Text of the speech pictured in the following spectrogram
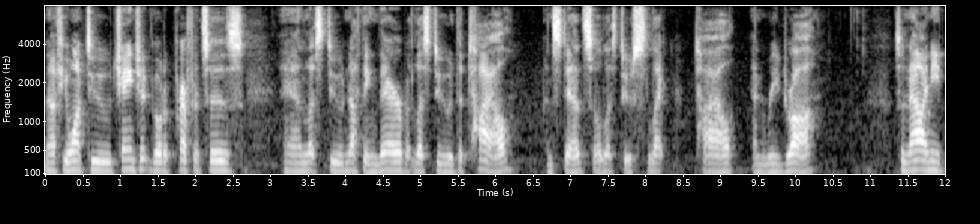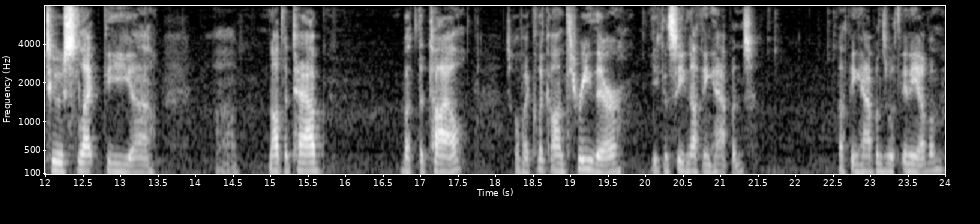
Now if you want to change it, go to Preferences, and let's do nothing there, but let's do the tile instead. So let's do select tile and redraw. So now I need to select the, uh, uh, not the tab, but the tile. So if I click on three there, you can see nothing happens. Nothing happens with any of them.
